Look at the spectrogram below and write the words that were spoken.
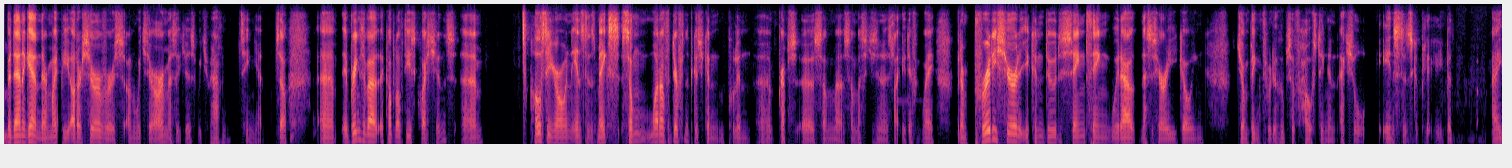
But then again, there might be other servers on which there are messages which you haven't seen yet. So um, it brings about a couple of these questions. Um, hosting your own instance makes somewhat of a difference because you can pull in uh, perhaps uh, some uh, some messages in a slightly different way. But I'm pretty sure that you can do the same thing without necessarily going jumping through the hoops of hosting an actual instance completely. But I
